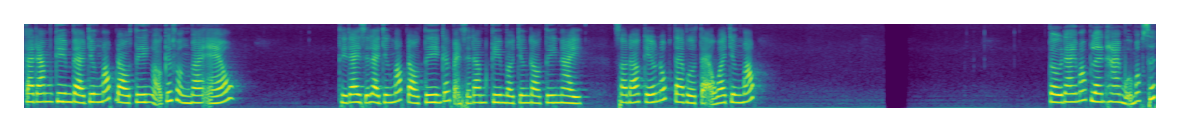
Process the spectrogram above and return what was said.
Ta đâm kim vào chân móc đầu tiên ở cái phần vai áo thì đây sẽ là chân móc đầu tiên, các bạn sẽ đâm kim vào chân đầu tiên này. Sau đó kéo nút ta vừa tạo qua chân móc. Từ đây móc lên hai mũi móc xích.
